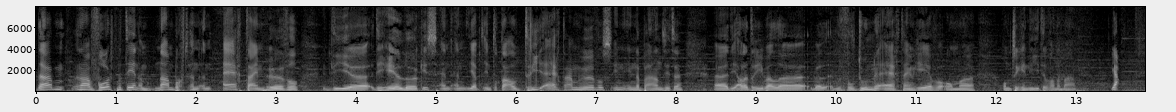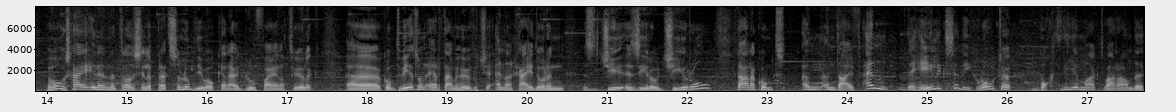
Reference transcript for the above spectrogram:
daarna volgt meteen een, na een bocht een, een airtime heuvel die, uh, die heel leuk is. En, en je hebt in totaal drie airtime heuvels in, in de baan zitten. Uh, die alle drie wel, wel voldoende airtime geven om, om te genieten van de baan. Vervolgens ga je in een traditionele pretzel loop, die we ook kennen uit Bluefire natuurlijk. Uh, komt weer zo'n airtime heuveltje en dan ga je door een zero G-roll. Daarna komt een, een dive en de helix, die grote bocht die je maakt waaraan de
